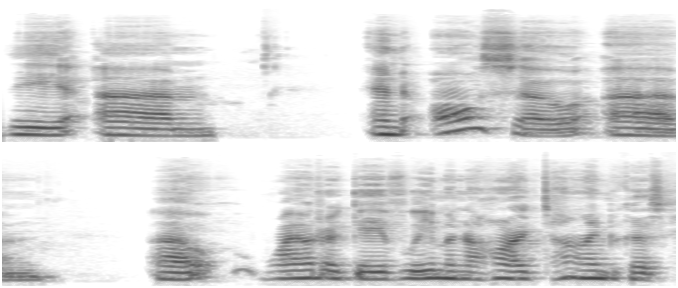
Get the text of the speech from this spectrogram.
The um, and also um, uh, Wilder gave Lehman a hard time because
